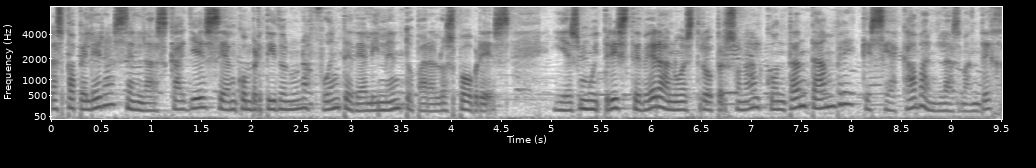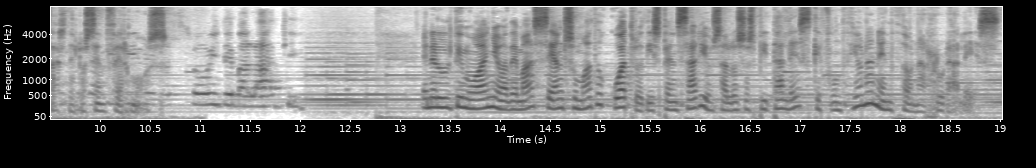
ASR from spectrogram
Las papeleras en las calles se han convertido en una fuente de alimento para los pobres y es muy triste ver a nuestro personal con tanta hambre que se acaban las bandejas de los enfermos. En el último año, además, se han sumado cuatro dispensarios a los hospitales que funcionan en zonas rurales.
